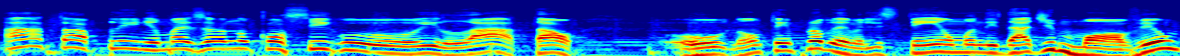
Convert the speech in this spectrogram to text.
Ah, tá, Plínio, mas eu não consigo ir lá tal. Ou não tem problema, eles têm a humanidade móvel,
